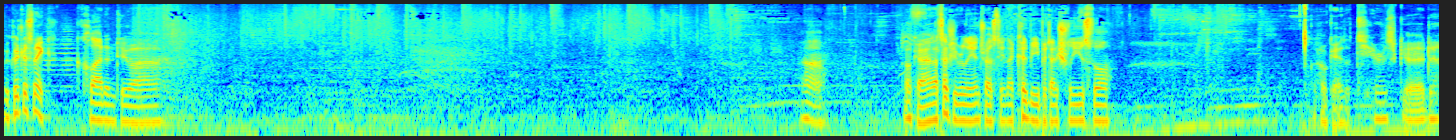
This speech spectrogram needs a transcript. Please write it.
We could just make Kled into uh Oh. Okay, that's actually really interesting. That could be potentially useful. Okay, the tier's good.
